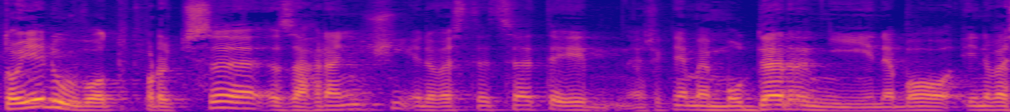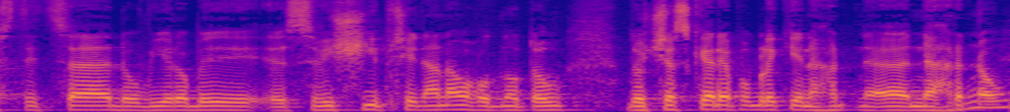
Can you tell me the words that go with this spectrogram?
to je důvod, proč se zahraniční investice, ty řekněme moderní nebo investice do výroby s vyšší přidanou hodnotou do České republiky nehrnou?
